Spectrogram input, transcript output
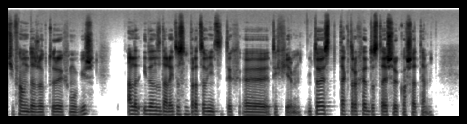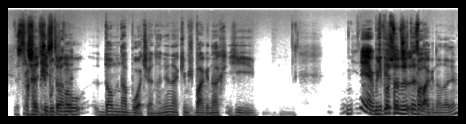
ci founderzy, o których mówisz, ale idąc dalej, to są pracownicy tych, yy, tych firm. I to jest tak trochę dostajesz rykoszetem. To jest trochę jakbyś budował dom na błocie, no nie? Na jakimś bagnach i nie, jakbyś nie poszedł, że to jest po, bagno, no nie?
